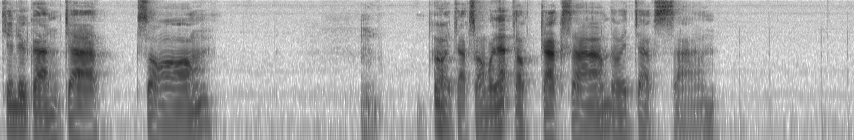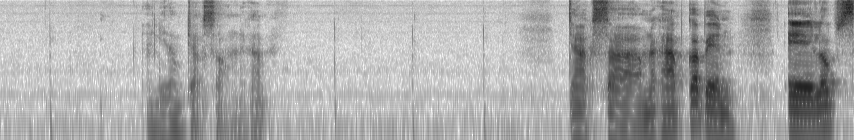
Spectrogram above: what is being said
เช่นเดียวกันจากสองก็จากสองไปแล้วต่อจากสามต่อไปจากสาม นี้ต้องจากสองนะครับ จากสามนะครับก็เป็น a ลบ z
